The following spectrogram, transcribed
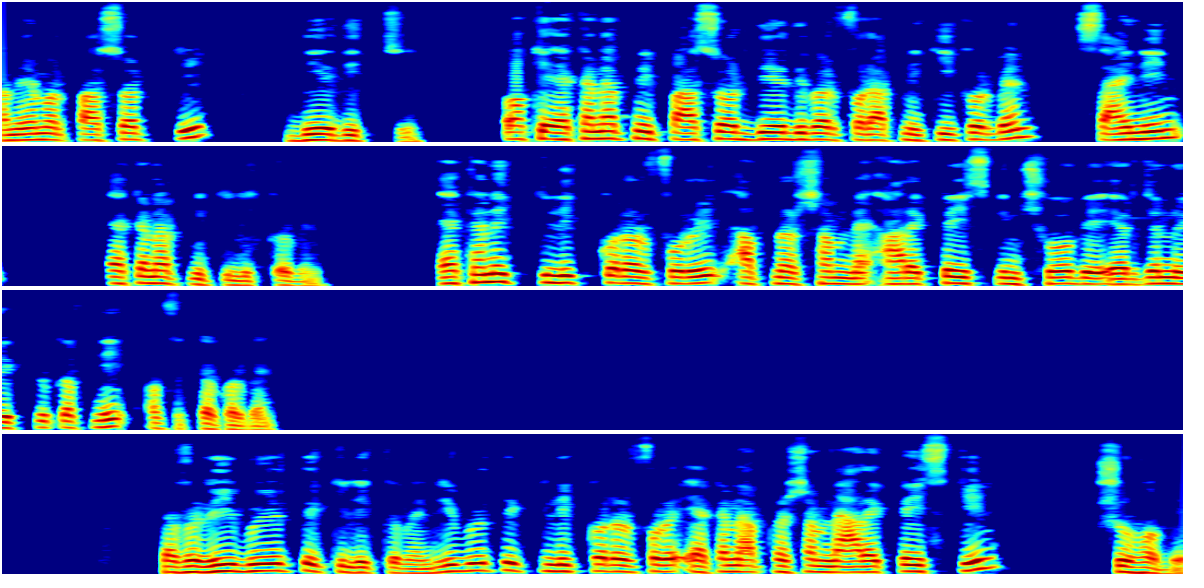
আমি আমার পাসওয়ার্ডটি দিয়ে দিচ্ছি। ওকে এখানে আপনি পাসওয়ার্ড দিয়ে দিবার পর আপনি কি করবেন? সাইন ইন এখানে আপনি ক্লিক করবেন। এখানে ক্লিক করার পরেই আপনার সামনে আরেকটা স্ক্রিন শো হবে, এর জন্য একটু আপনি অপেক্ষা করবেন। তারপর রিভিউতে ক্লিক করবেন। রিভিউতে ক্লিক করার পরে এখানে আপনার সামনে আরেকটা স্ক্রিন শো হবে।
